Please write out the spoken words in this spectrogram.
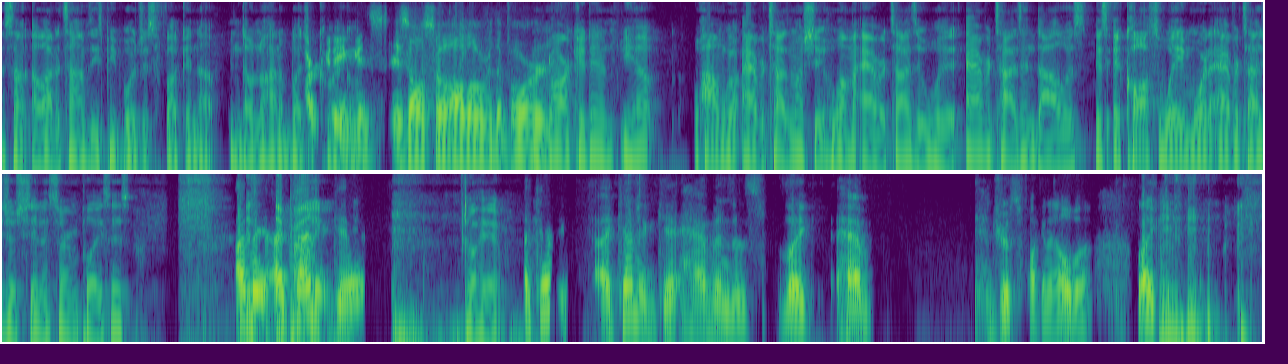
Some, a lot of times these people are just fucking up and don't know how to budget marketing is is also all over the board. Marketing, yep. How I'm gonna advertise my shit, who I'm gonna advertise it with, advertising dollars. It's, it costs way more to advertise your shit in certain places. I mean, I kind of get. Go ahead. I kind of, I kind of get having this like have Idris fucking Elba, like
